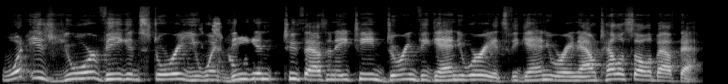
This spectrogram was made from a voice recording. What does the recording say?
what is your vegan story? You went vegan 2018 during Veganuary. It's Veganuary now. Tell us all about that.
